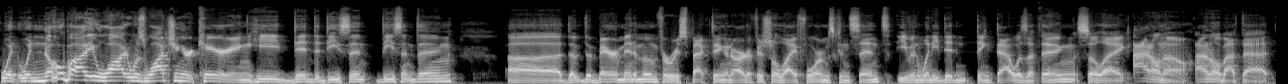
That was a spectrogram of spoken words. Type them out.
when when nobody wa- was watching her caring, he did the decent decent thing. Uh, the the bare minimum for respecting an artificial life form's consent, even when he didn't think that was a thing. So, like, I don't know. I don't know about that.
